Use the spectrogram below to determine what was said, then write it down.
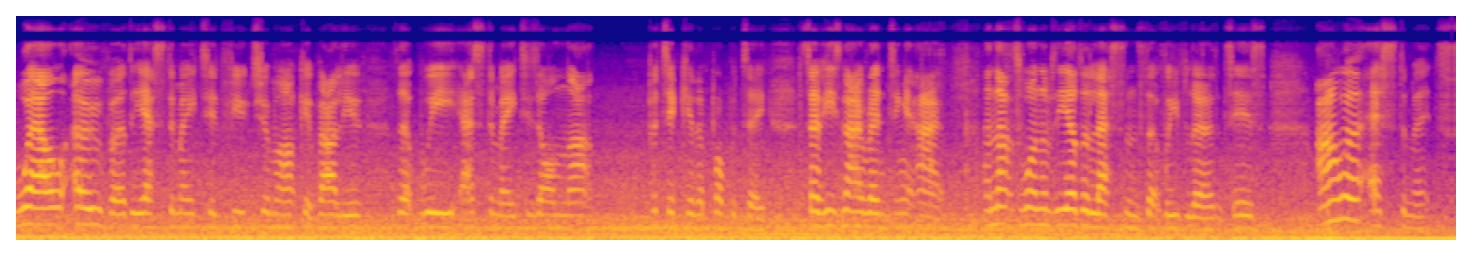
well over the estimated future market value that we estimated on that particular property. So he's now renting it out. And that's one of the other lessons that we've learnt is our estimates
